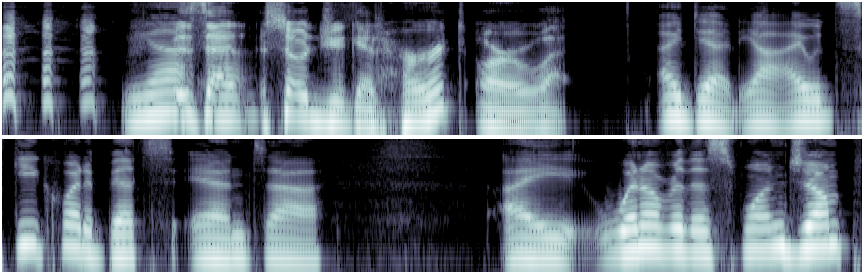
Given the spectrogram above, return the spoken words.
yeah. Is that yeah. so did you get hurt or what? I did. Yeah, I would ski quite a bit, and uh, I went over this one jump,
